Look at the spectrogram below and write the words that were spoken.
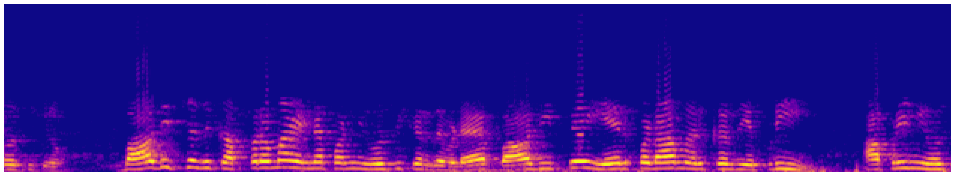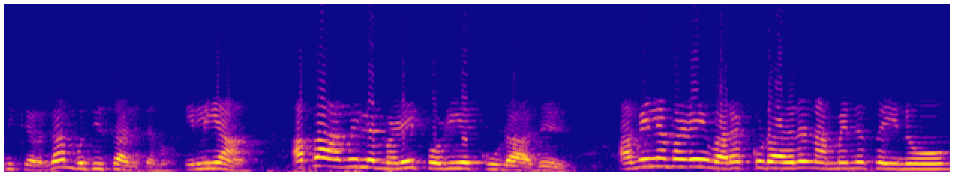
யோசிக்கணும். பாதிச்சதுக்கு அப்புறமா என்ன பண்ணு யோசிக்கிறத விட பாதிப்பே ஏற்படாம இருக்கிறது எப்படி அப்படின்னு யோசிக்கிறது தான் புத்திசாலித்தனம். இல்லையா? அப்ப அமில மழை பொழியக்கூடாது. அமில மழை வரக்கூடாதுன்னு நம்ம என்ன செய்யணும்?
